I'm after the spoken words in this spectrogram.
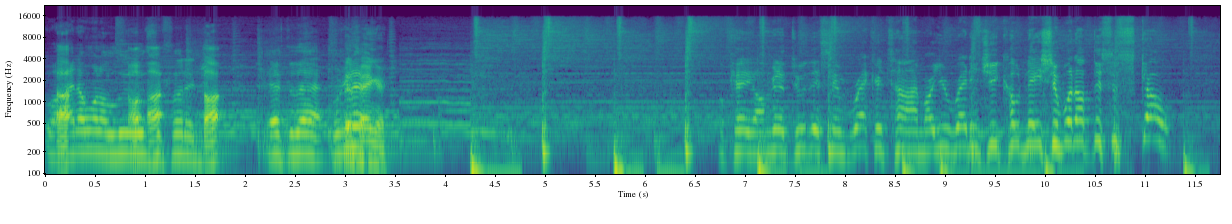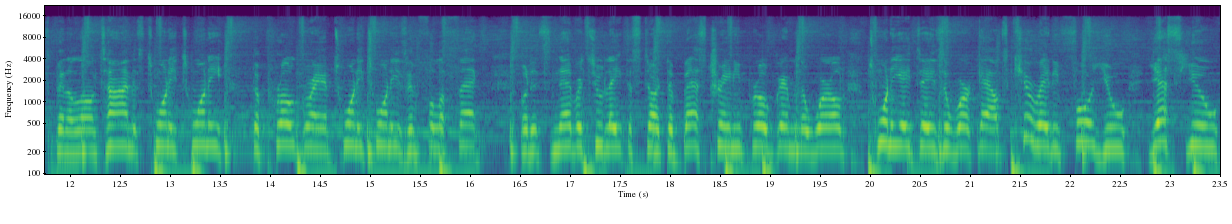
well, uh, I don't want to lose uh, uh, the footage uh, after that. We're gonna cliffhanger. Okay, I'm gonna do this in record time. Are you ready, G Code Nation? What up? This is Scout. It's been a long time. It's 2020. The program 2020 is in full effect, but it's never too late to start the best training program in the world. 28 days of workouts curated for you, yes, you,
